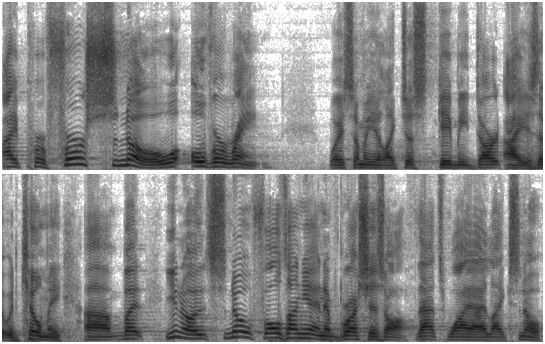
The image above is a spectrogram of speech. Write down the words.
I prefer snow over rain. Boy, some of you like just gave me dart eyes that would kill me. Um, but you know, snow falls on you and it brushes off. That's why I like snow.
